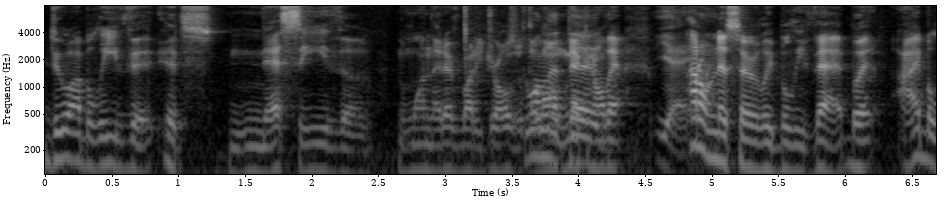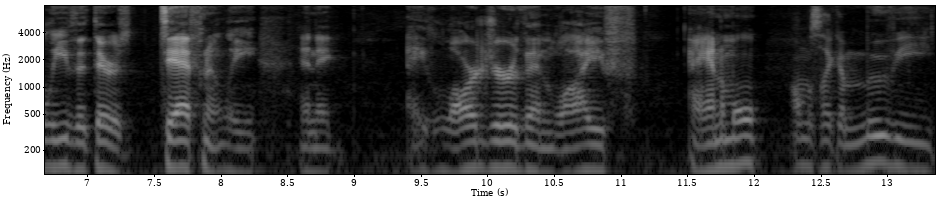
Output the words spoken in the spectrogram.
Do I believe that it's Nessie, the, the one that everybody draws with the, one long neck the- and all that? yeah. I don't necessarily believe that, but I believe that there's definitely an a, a larger than life animal, Almost like a movie,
